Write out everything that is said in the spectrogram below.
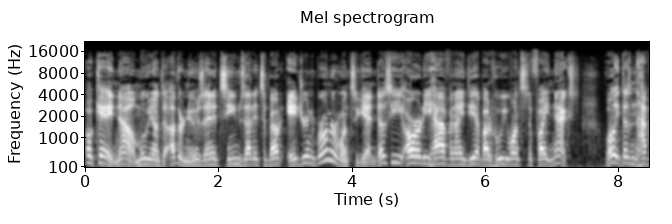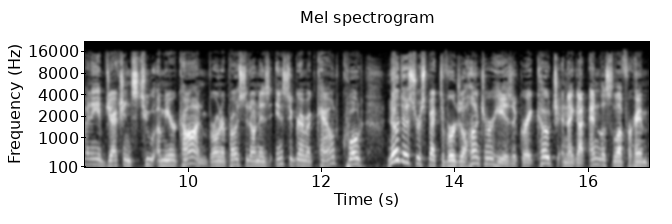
Okay, now moving on to other news, and it seems that it's about Adrian Broner once again. Does he already have an idea about who he wants to fight next? Well, he doesn't have any objections to Amir Khan. Broner posted on his Instagram account, quote, No disrespect to Virgil Hunter, he is a great coach and I got endless love for him,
